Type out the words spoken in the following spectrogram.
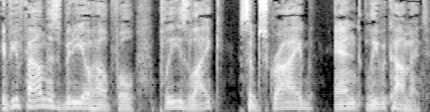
If you found this video helpful, please like, subscribe, and leave a comment.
